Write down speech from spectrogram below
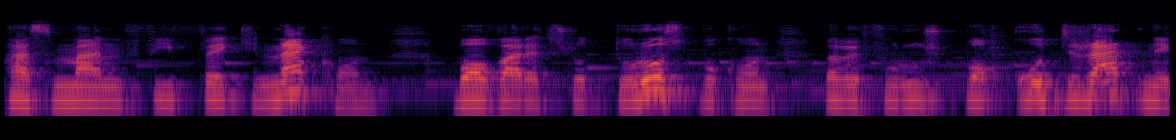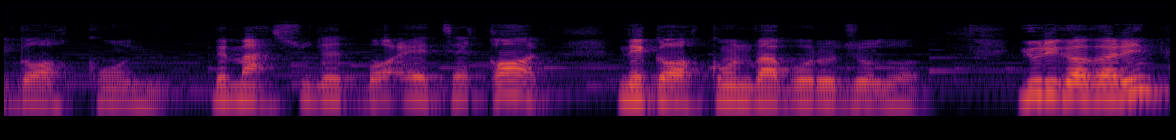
پس منفی فکر نکن. باورت رو درست بکن و به فروش با قدرت نگاه کن. به محصولت با اعتقاد نگاه کن و برو جلو. یوری گاگارین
